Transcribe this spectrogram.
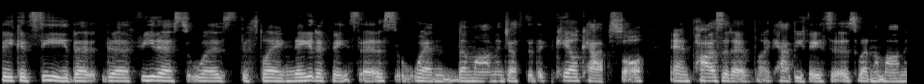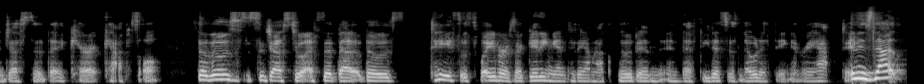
they could see that the fetus was displaying negative faces when the mom ingested the kale capsule and positive, like happy faces when the mom ingested the carrot capsule. So those suggest to us that, that those tastes, those flavors are getting into the amniotic fluid and, and the fetus is noticing and reacting. And is that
